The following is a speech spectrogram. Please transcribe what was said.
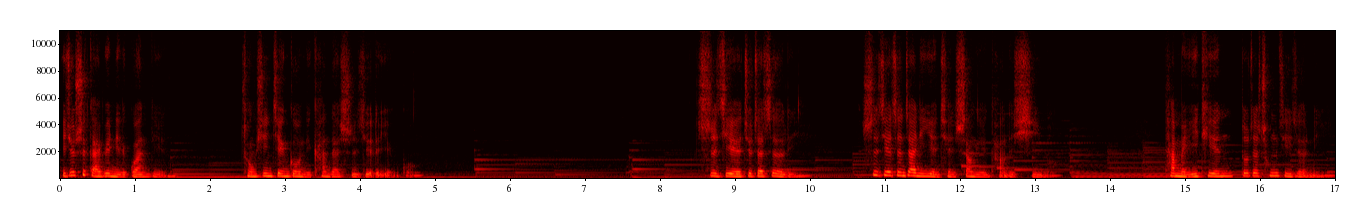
也就是改变你的观点，重新建构你看待世界的眼光。世界就在这里。世界正在你眼前上演它的戏码，它每一天都在冲击着你。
